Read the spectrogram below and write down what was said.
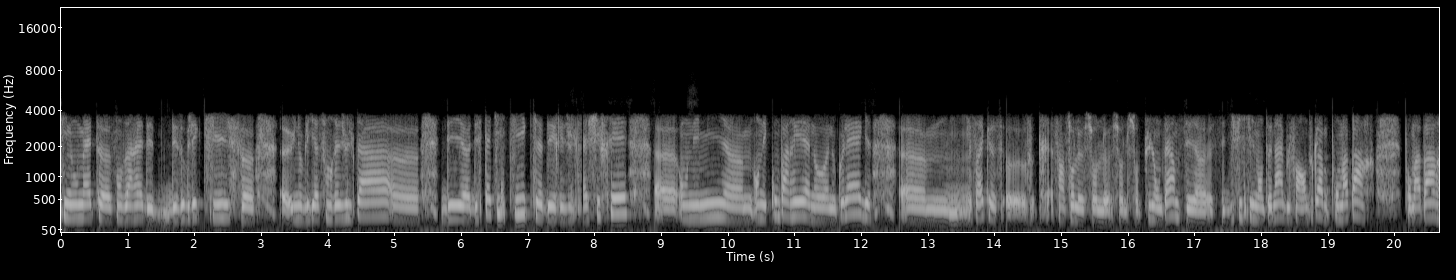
qui nous mettent sans arrêt des, des objectifs, une obligation de résultat, des, des statistiques, des résultats chiffrés, on est mis on est comparé à nos, à nos collègues. Euh, c'est vrai que, euh, enfin, sur le sur le sur le sur le plus long terme, c'est euh, c'est difficilement tenable. Enfin, en tout cas, pour ma part, pour ma part.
